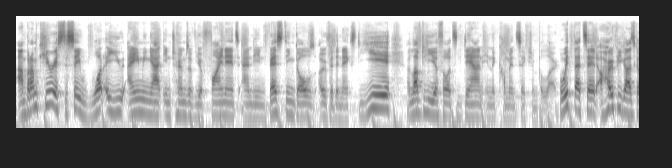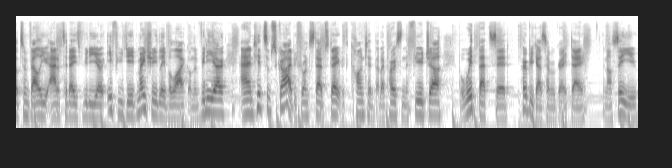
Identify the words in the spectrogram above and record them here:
Um, but I'm curious to see what are you aiming at in terms of your finance and investing goals over the next year. I'd love to hear your thoughts down in the comment section below. But with that said, I hope you guys got some value out of today's video. If you did, make sure you leave a like on the video and hit subscribe if you want to stay up to date with content that I post in the future. But with that said, hope you guys have a great day and I'll see you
